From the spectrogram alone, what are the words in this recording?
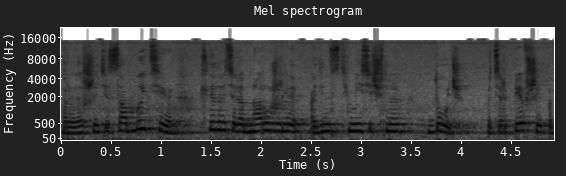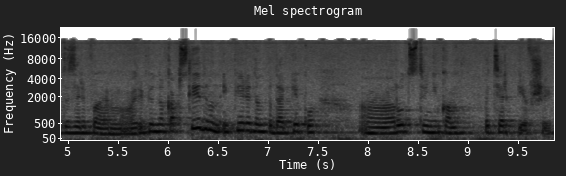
произошли эти события, следователи обнаружили 11-месячную дочь потерпевшей и подозреваемого. Ребенок обследован и передан под опеку э, родственникам потерпевшей.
